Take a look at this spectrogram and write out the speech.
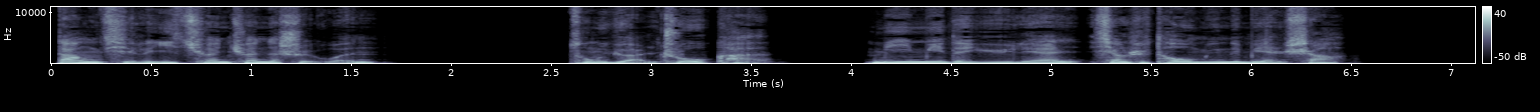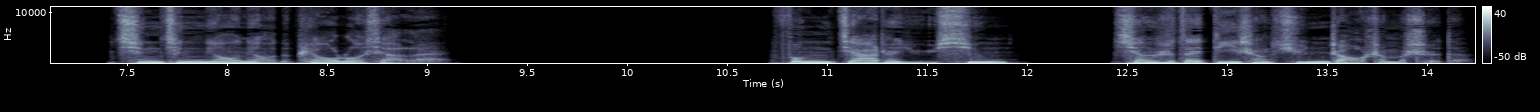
荡起了一圈圈的水纹。从远处看，密密的雨帘像是透明的面纱，轻轻袅袅的飘落下来。风夹着雨星，像是在地上寻找什么似的，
